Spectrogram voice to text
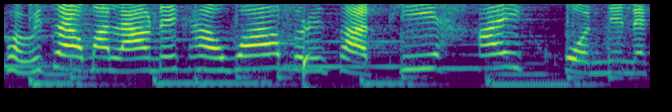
ผลวิจัยออกมาแล้ว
